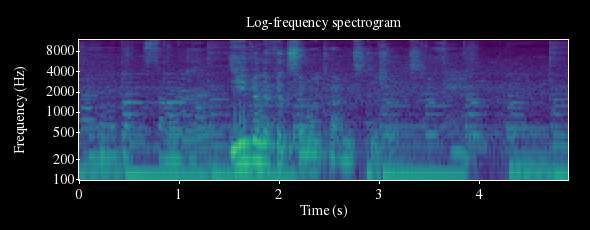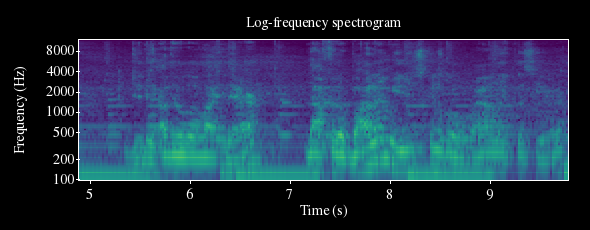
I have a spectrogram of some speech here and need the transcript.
Even if it's summertime. Even if it's summertime, it's still shorts. Do the other little line there. Now for the bottom, you're just gonna go around like this here.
